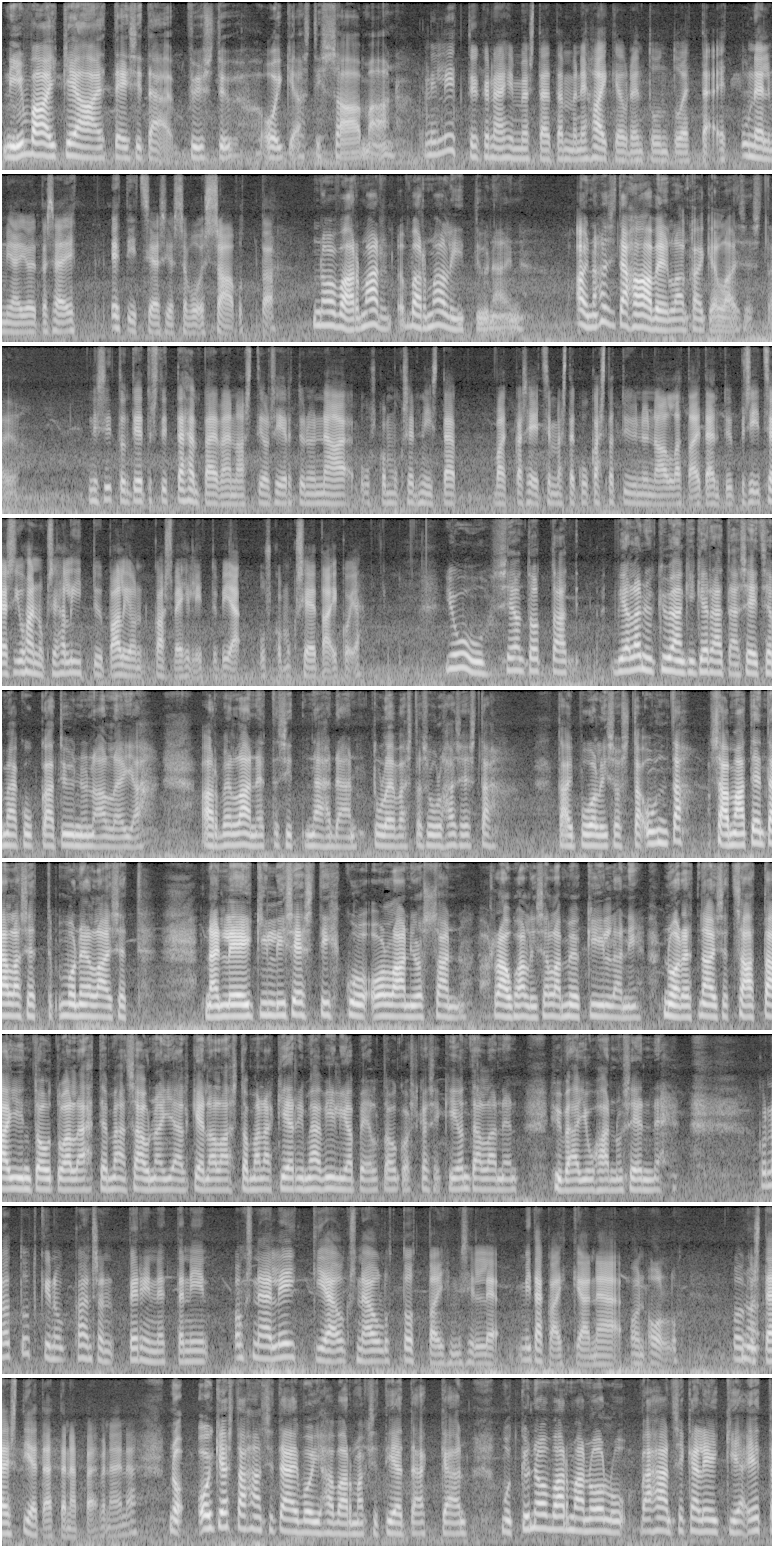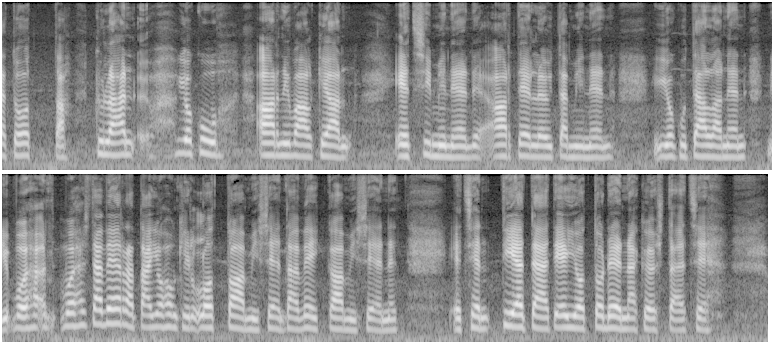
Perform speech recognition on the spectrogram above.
niin vaikeaa, ettei sitä pysty oikeasti saamaan. Niin liittyykö näihin myös tämä tämmöinen haikeuden tuntu, että, että unelmia, joita sä et, et itse asiassa voi saavuttaa? No varmaan, varmaan liittyy näin. Ainahan sitä haaveillaan kaikenlaisesta. Ja... Niin sitten on tietysti tähän päivään asti on siirtynyt nämä uskomukset niistä vaikka seitsemästä kukasta tyynyn alla tai tämän tyyppisiä. Itse asiassa juhannuksihan liittyy paljon kasveihin liittyviä uskomuksia ja taikoja. Juu, se on totta. Vielä nykyäänkin kerätään seitsemää kukkaa tyynyn alle ja arvellaan, että sitten nähdään tulevasta sulhasesta tai puolisosta unta. Samaten tällaiset monenlaiset näin leikillisesti, kun ollaan jossain rauhallisella mökillä, niin nuoret naiset saattaa intoutua lähtemään saunan jälkeen alastomana kierimään viljapeltoon, koska sekin on tällainen hyvä juhannus ennen. Kun olet tutkinut kansan perinnettä, niin onko nämä leikkiä, onko nämä ollut totta ihmisille? Mitä kaikkea nämä on ollut? Voiko no, sitä edes tietää tänä päivänä enää? No oikeastaan sitä ei voi ihan varmaksi tietääkään, mutta kyllä ne on varmaan ollut vähän sekä leikkiä että totta. Kyllähän joku Arni Valkean etsiminen, aarteen löytäminen, joku tällainen, niin voihan, voihan sitä verrata johonkin lottaamiseen tai veikkaamiseen, että et sen tietää, että ei ole todennäköistä, että se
